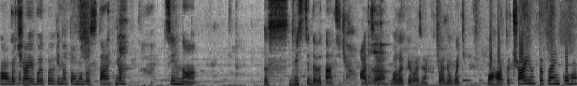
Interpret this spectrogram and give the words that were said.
каву, чай випив і на тому достатньо. Ціна 219, а це великий розмір. Хто любить багато чаю тепленького,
